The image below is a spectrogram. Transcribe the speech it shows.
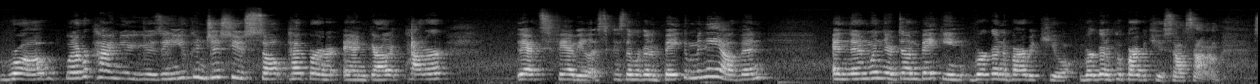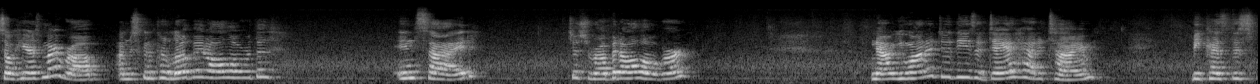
rub, whatever kind you're using, you can just use salt, pepper, and garlic powder that's fabulous because then we're going to bake them in the oven and then when they're done baking we're going to barbecue we're going to put barbecue sauce on them so here's my rub. I'm just going to put a little bit all over the inside. Just rub it all over. Now you want to do these a day ahead of time because this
